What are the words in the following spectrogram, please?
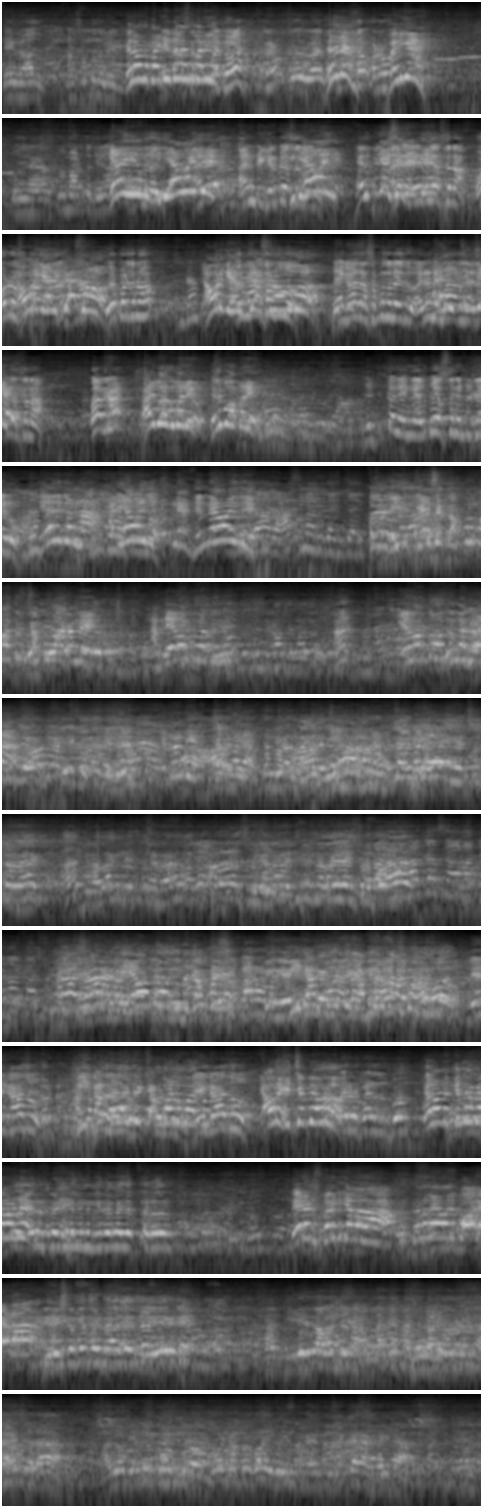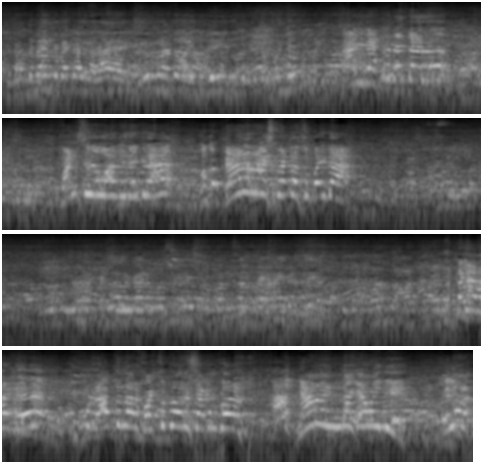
నేను కాదు. నాకు సంబంధం లేదు. బయటికి మరి. బయటికి. నువ్వు? నేను సంబంధం లేదు. అయినా వెళ్ళిపో మరి. నేను ఇప్పుడు నేను? నిన్నేమైంది? చేసే తప్పులు మాత్రం నేను కాదు నేను కాదు ఎవరు హెచ్ఎం ఎవరు ఎలా కింద వెళ్ళండి మీరెలా చెప్తారు పేరెంట్స్ బయటికి వెళ్ళాలా పిల్లలు ఏమైనా మీరు ఇష్టం వచ్చినట్టు రాసేసి ఫోన్ నెంబర్ కూడా ఇవి పెట్టారు బయట పెద్ద బ్యాంక్ పెట్టాలి కదా ఎవరికి అర్థమైంది తెలియదు చెప్పండి అది ఎక్కడ పెట్టారు ఫండ్స్ లేవా దగ్గర ఒక బ్యానర్ రాసి పెట్టచ్చు బయట అంత ఇప్పుడు రాస్తున్నారు ఫస్ట్ ఫ్లోర్ సెకండ్ ఫ్లోర్ ఆ జ్ఞానం ఇందాకేమైంది. పిల్లలు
